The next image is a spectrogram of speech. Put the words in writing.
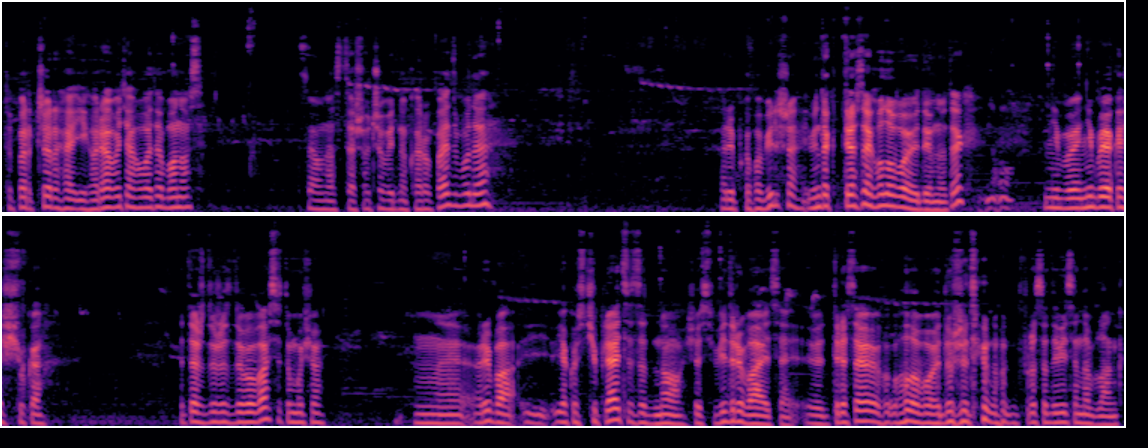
Тепер черга Ігоря витягувати бонус. Це у нас теж очевидно коропець буде. Рибка побільше. І він так трясе головою дивно, так? Ну, Ніби, ніби якась щука. Я теж дуже здивувався, тому що е, риба якось чіпляється за дно, щось відривається, е, трясе головою, дуже дивно. Просто дивіться на бланк.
